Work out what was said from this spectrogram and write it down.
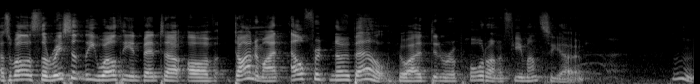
as well as the recently wealthy inventor of dynamite, Alfred Nobel, who I did a report on a few months ago. Hmm.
